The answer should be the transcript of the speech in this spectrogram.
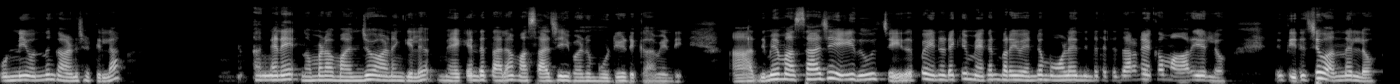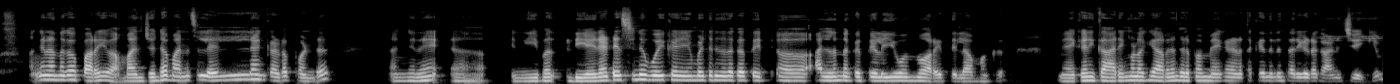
ഉണ്ണിയൊന്നും കാണിച്ചിട്ടില്ല. അങ്ങനെ നമ്മുടെ മഞ്ജു ആണെങ്കിൽ മേഘന്റെ തല മസാജ് ചെയ്യുവാണ് മുടിയെടുക്കാൻ വേണ്ടി. ആദ്യമേ മസാജ് ചെയ്തു. ചെയ്തപ്പോൾ ഇതിനിടയ്ക്ക് മേഘൻ പറയും എന്റെ മോളെ നിന്റെ തെറ്റിദ്ധാരണയൊക്കെ മാറിയല്ലോ. നീ തിരിച്ചു വന്നല്ലോ. അങ്ങനെ എന്നൊക്കെ പറയുക മഞ്ജുവിന്റെ മനസ്സിലെല്ലാം കിടപ്പുണ്ട്. അങ്ങനെ ഇനിയിപ്പോൾ ഡി എൻ എ ടെസ്റ്റിന് പോയി കഴിയുമ്പോഴത്തേനും ഇതൊക്കെ അല്ലെന്നൊക്കെ തെളിയുമൊന്നും അറിയത്തില്ല നമുക്ക്. മേഘൻ ഈ കാര്യങ്ങളൊക്കെ അറിഞ്ഞാൽ ചിലപ്പം മേഘൻ അടുത്തൊക്കെ എന്തെങ്കിലും തരികിട കാണിച്ചു വയ്ക്കും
